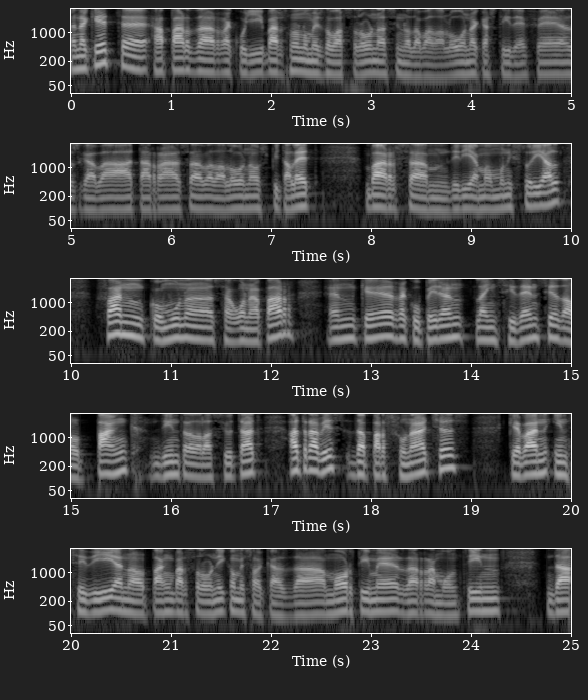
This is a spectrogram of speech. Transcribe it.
En aquest, eh, a part de recollir bars no només de Barcelona, sinó de Badalona, Castelldefels, Gavà, Terrassa, Badalona, Hospitalet, bars, eh, diríem, amb un historial, fan com una segona part en què recuperen la incidència del punk dintre de la ciutat a través de personatges que van incidir en el punk barceloní, com és el cas de Mortimer, de Ramoncín, de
